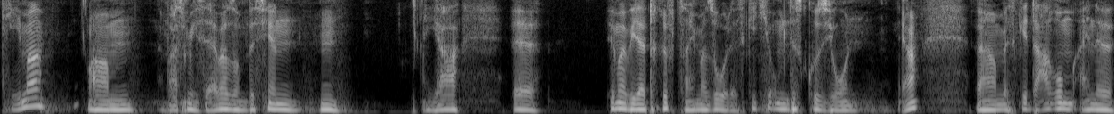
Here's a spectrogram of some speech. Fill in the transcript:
Thema, ähm, was mich selber so ein bisschen, hm, ja, äh, immer wieder trifft, sag ich mal so. Es geht hier um Diskussionen. Ja, ähm, es geht darum, eine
